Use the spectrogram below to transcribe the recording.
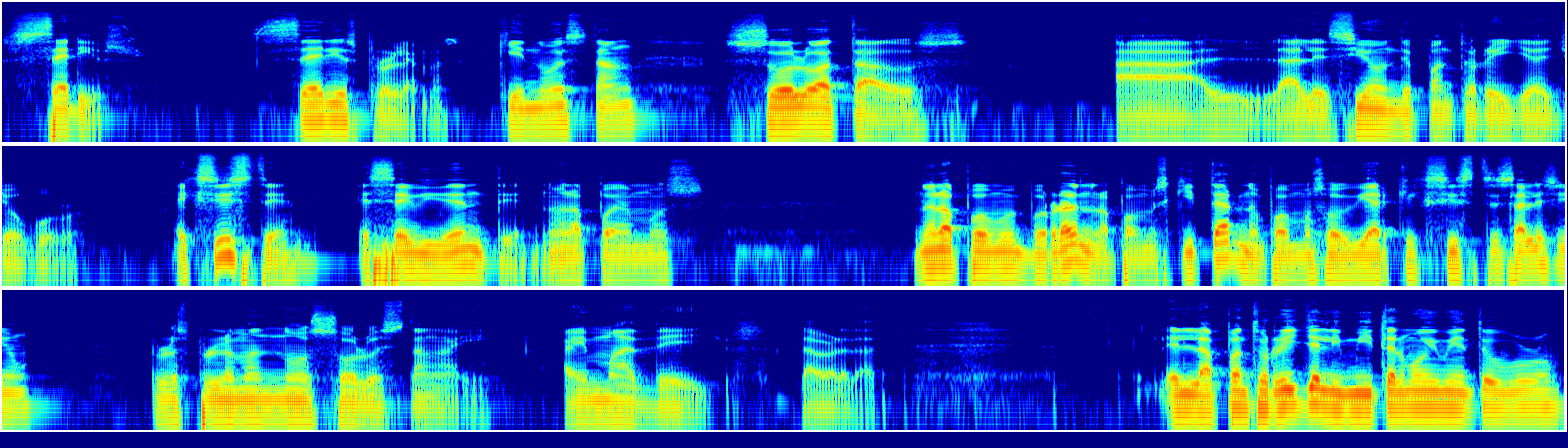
serios, serios problemas, que no están solo atados a la lesión de pantorrilla de Joe Burrow. Existe, es evidente, no la podemos no la podemos borrar, no la podemos quitar, no podemos obviar que existe esa lesión, pero los problemas no solo están ahí, hay más de ellos, la verdad. La pantorrilla limita el movimiento de Burrow,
